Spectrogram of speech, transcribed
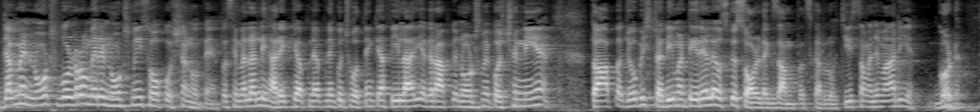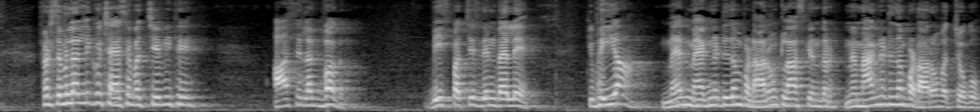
जब मैं नोट्स बोल रहा हूँ, मेरे नोट्स में ही सौ क्वेश्चन होते हैं। तो सिमिलरली हर एक के अपने अपने कुछ होते हैं। क्या फील आ रही है? अगर आपके नोट्स में क्वेश्चन नहीं है तो आपका जो भी स्टडी मटेरियल है, उसके सॉल्व एग्जाम्पल्स कर लो। चीज़ समझ में आ रही है? गुड फिर सिमिलरली कुछ ऐसे बच्चे भी थे। आज से लगभग 20-25 दिन पहले कि भैया, मैं मैग्नेटिज्म पढ़ा रहा हूँ क्लास के अंदर, मैं मैग्नेटिज्म पढ़ा रहा हूँ बच्चों को।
